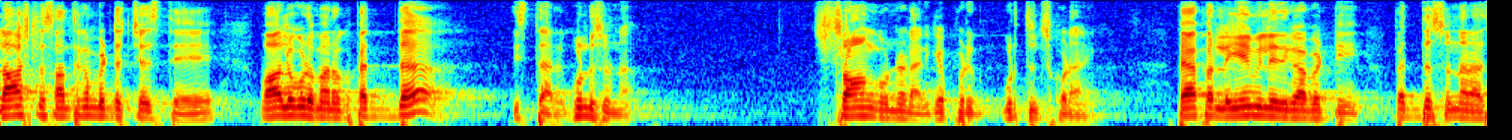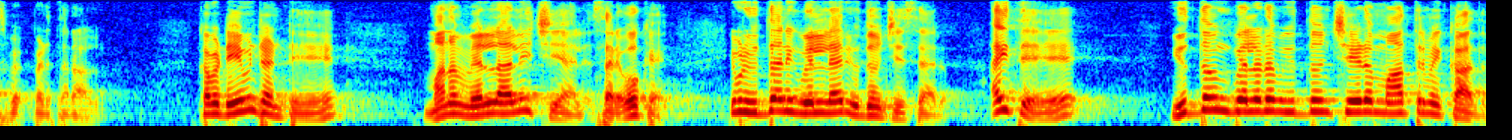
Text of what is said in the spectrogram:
లాస్ట్లో సంతకం పెట్టొచ్చేస్తే వాళ్ళు కూడా మనకు పెద్ద ఇస్తారు గుండు సున్నా. స్ట్రాంగ్ ఉండడానికి ఎప్పుడు గుర్తుంచుకోవడానికి. పేపర్లో ఏమీ లేదు కాబట్టి పెద్ద సున్నా రాసి పెడతారు వాళ్ళు. కాబట్టి ఏమిటంటే మనం వెళ్ళాలి చేయాలి. సరే ఓకే. ఇప్పుడు యుద్ధానికి వెళ్ళారు యుద్ధం చేశారు. అయితే యుద్ధంకి వెళ్ళడం యుద్ధం చేయడం మాత్రమే కాదు.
